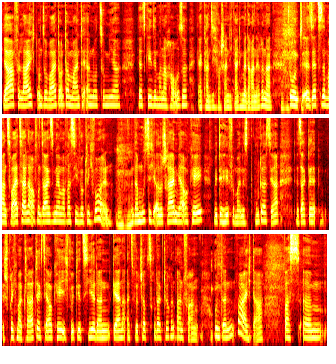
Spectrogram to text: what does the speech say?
ja, vielleicht und so weiter. Und da meinte er nur zu mir, jetzt gehen Sie mal nach Hause. Er kann sich wahrscheinlich gar nicht mehr daran erinnern. So, und äh, setzen Sie mal einen Zweizeiler auf und sagen Sie mir mal, was Sie wirklich wollen. Mhm. Und dann musste ich also schreiben, ja, okay, mit der Hilfe meines Bruders, ja, der sagte, sprich mal Klartext, ja, okay, ich würde jetzt hier dann gerne als Wirtschaftsredakteurin anfangen. Und dann war ich da, was ähm,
